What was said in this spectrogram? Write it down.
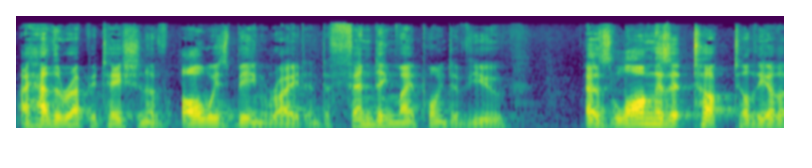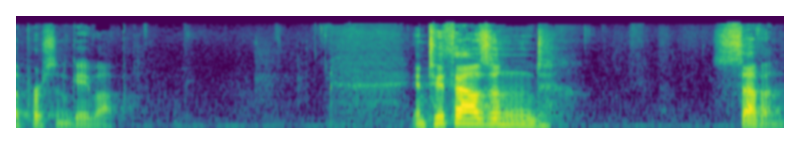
I had the reputation of always being right and defending my point of view as long as it took till the other person gave up. In 2007,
